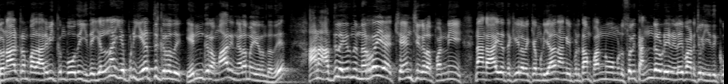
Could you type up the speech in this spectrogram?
டொனால்ட் ட்ரம்ப் அதை அறிவிக்கும் போது இதையெல்லாம் எப்படி ஏற்றுக்கிறது என்கிற மாதிரி நிலைமை இருந்தது. ஆனால் அதில் இருந்து நிறைய சேஞ்சுகளை பண்ணி நாங்கள் ஆயுதத்தை கீழே வைக்க முடியாது நாங்கள் இப்படி தான் பண்ணுவோம்னு சொல்லி தங்களுடைய நிலைப்பாடு சொல்லி இதுக்கு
